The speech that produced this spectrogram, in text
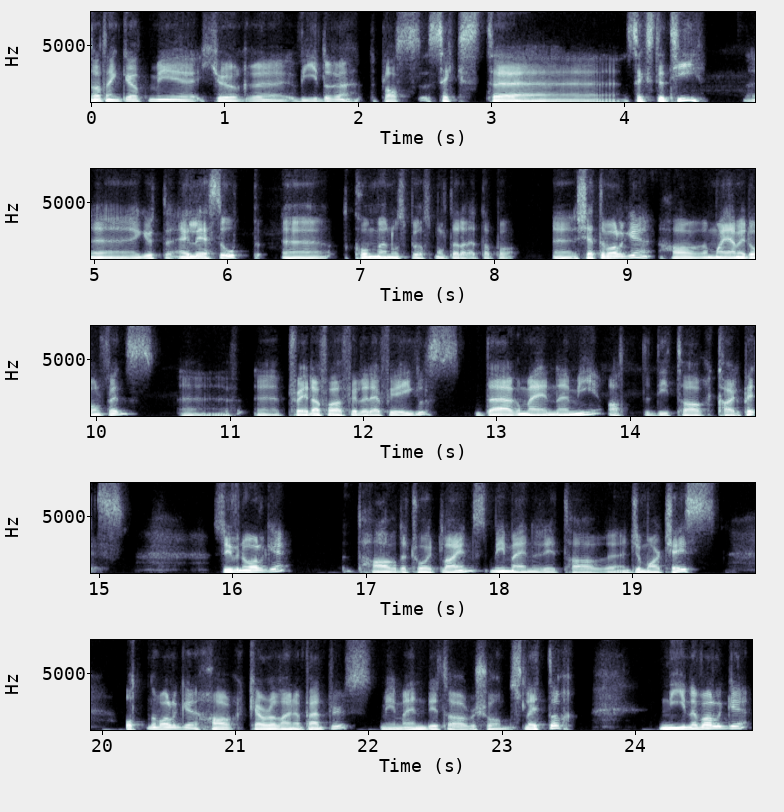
Da tenker jeg at vi kjører videre til plass seks til ti, eh, gutter. Jeg leser opp, eh, kommer med noen spørsmål til dere etterpå. Eh, Sjettevalget har Miami Dolphins, eh, eh, trader fra Philadelphia Eagles. Der mener vi at de tar Kyle Pitts. Syvende valget har Detroit Lions. Vi mener de tar Jamar Chase. Åttende valget har Carolina Panthers. Vi mener de tar Sean Slater. Niendevalget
